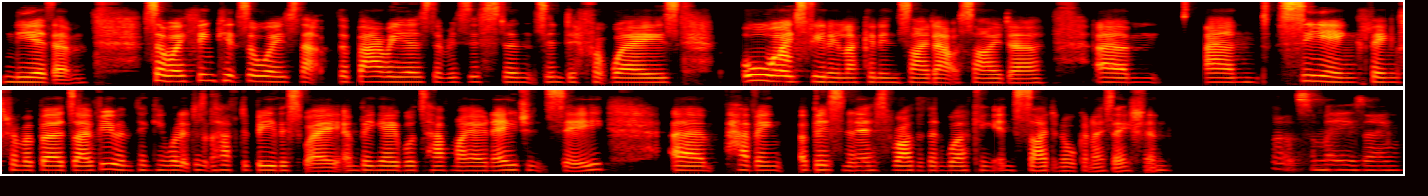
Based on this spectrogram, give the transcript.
near them. So I think it's always that the barriers, the resistance in different ways, always feeling like an inside outsider. Um, and seeing things from a bird's eye view and thinking, well, it doesn't have to be this way, and being able to have my own agency, um, having a business rather than working inside an organization. That's amazing.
